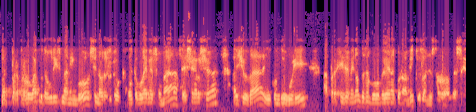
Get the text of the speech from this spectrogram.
per, per, robar protagonisme a ningú, sinó el, que el que volem és sumar, fer xarxa, ajudar i contribuir a precisament al desenvolupament econòmic, que és la nostra raó de ser.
